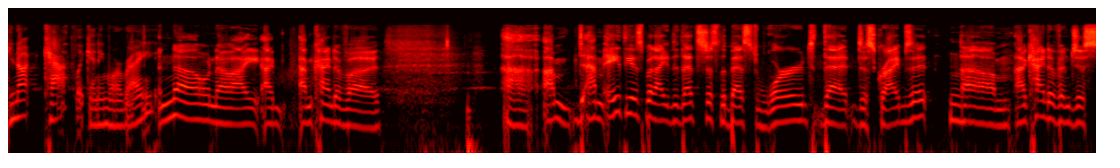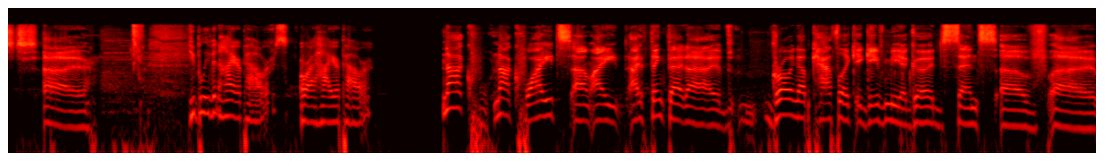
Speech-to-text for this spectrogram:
you're not Catholic anymore, right? No, no, I, I, I'm kind of, uh, uh, I'm, I'm atheist, but I, that's just the best word that describes it. Um, I kind of am just, uh, You believe in higher powers or a higher power? Not qu- not quite. Um, I I think that uh, growing up Catholic, it gave me a good sense of uh,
